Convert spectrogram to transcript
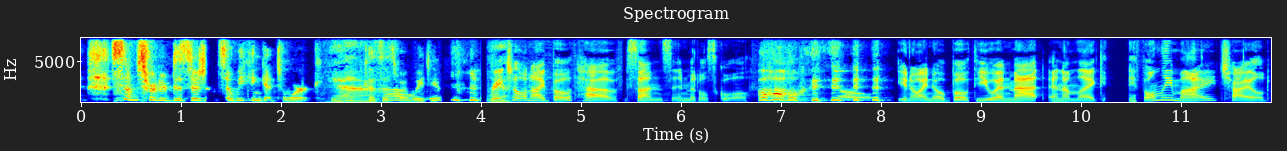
some sort of decision so we can get to work. Yeah. Because that's oh. what we do. Rachel and I both have sons in middle school. Oh. Um, so, you know, I know both you and Matt, and I'm like, if only my child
